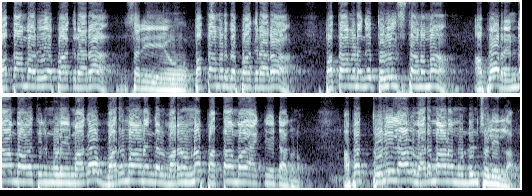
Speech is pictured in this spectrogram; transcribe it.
பத்தாம் பார்வையா பார்க்குறாரா? சரி பத்தாம் இடத்தை பார்க்குறாரா? பத்தாம் இடங்க தொழில் ஸ்தானமா? அப்போ ரெண்டாம் பாவத்தின் மூலியமாக வருமானங்கள் வரணும்னா பத்தாம் பாவம் ஆக்டிவேட் ஆகணும். அப்போ தொழிலால் வருமானம் உண்டுன்னு சொல்லிடலாம்.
